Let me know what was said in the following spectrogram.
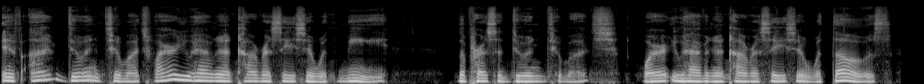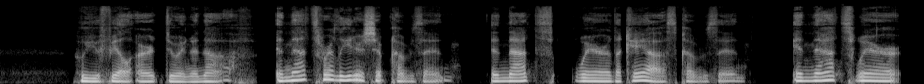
if I'm doing too much, why are you having a conversation with me the person doing too much? Why aren't you having a conversation with those who you feel aren't doing enough? And that's where leadership comes in. And that's where the chaos comes in. And that's where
